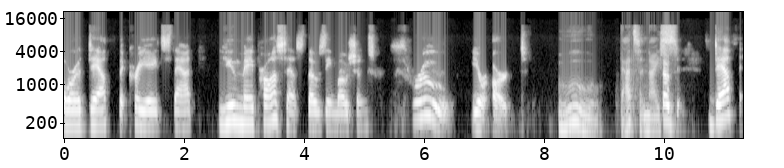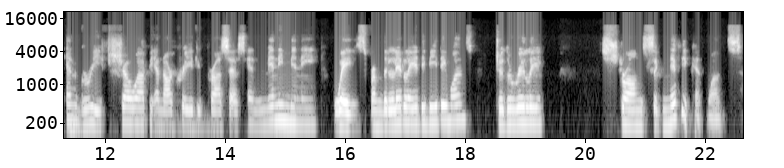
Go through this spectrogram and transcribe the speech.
or a death that creates that, you may process those emotions through your art. Ooh, that's a nice. So, death and grief show up in our creative process in many, many ways, from the little itty bitty ones to the really strong, significant ones.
